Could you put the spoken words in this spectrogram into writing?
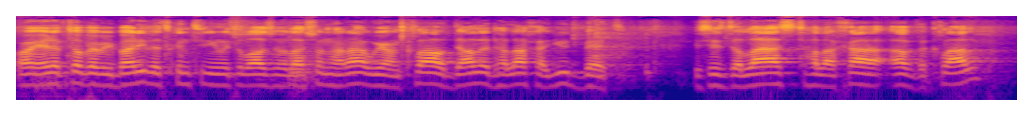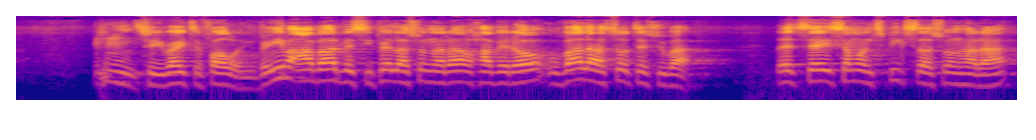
All right, Erev Tov, everybody. Let's continue with the laws of Lashon Hara. We're on Klal Daled Halacha Yud Bet. This is the last halacha of the Klal. so he writes the following: Let's say someone speaks Lashon Hara.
